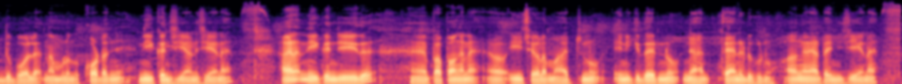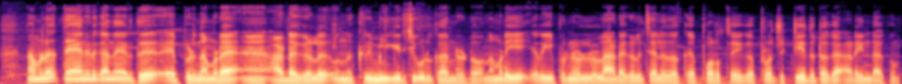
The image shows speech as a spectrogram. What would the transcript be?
ഇതുപോലെ നമ്മളൊന്ന് കുടഞ്ഞ് നീക്കം ചെയ്യുകയാണ് ചെയ്യണേ. അങ്ങനെ നീക്കം ചെയ്ത് പപ്പ അങ്ങനെ ഈച്ചകളെ മാറ്റുന്നു എനിക്ക് തരുന്നു ഞാൻ തേൻ എടുക്കുന്നു. അങ്ങനെയാട്ടോ ഇനി ചെയ്യണേ. നമ്മൾ തേൻ എടുക്കാൻ നേരത്ത് എപ്പോഴും നമ്മുടെ അടകൾ ഒന്ന് ക്രമീകരിച്ച് കൊടുക്കാറുണ്ട് കേട്ടോ. നമ്മുടെ ഈ റീപ്പറിനുള്ളിലുള്ള അടകൾ ചിലതൊക്കെ പുറത്തേക്ക് പ്രൊജക്റ്റ് ചെയ്തിട്ടൊക്കെ അടയുണ്ടാക്കും.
